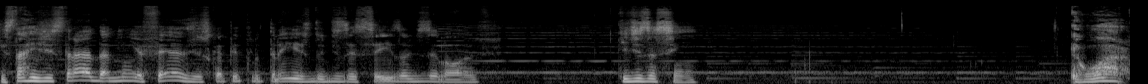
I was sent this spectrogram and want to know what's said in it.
que está registrada em Efésios capítulo 3, do 16 ao 19, que diz assim: Eu oro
